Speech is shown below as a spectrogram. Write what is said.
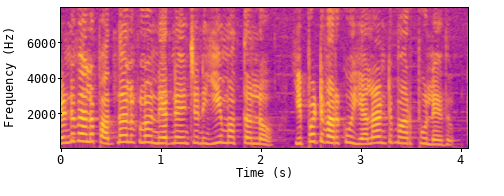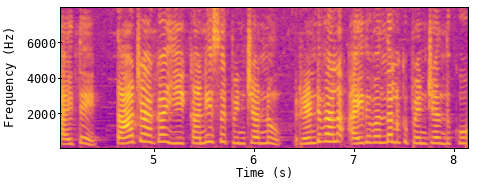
రెండు వేల పద్నాలుగులో నిర్ణయించిన ఈ మొత్తంలో ఇప్పటి వరకు ఎలాంటి మార్పు లేదు. అయితే తాజాగా ఈ కనీస పింఛన్ను రెండు వేల ఐదు వందలకు పెంచేందుకు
